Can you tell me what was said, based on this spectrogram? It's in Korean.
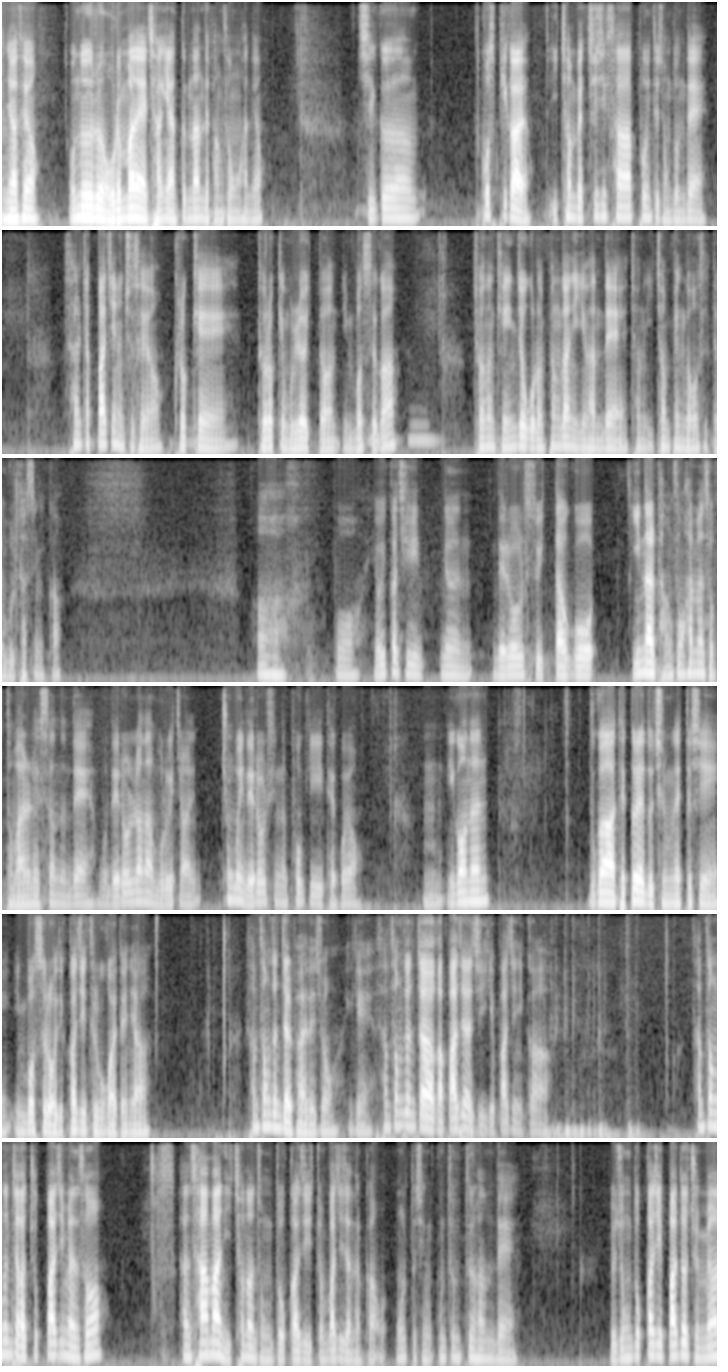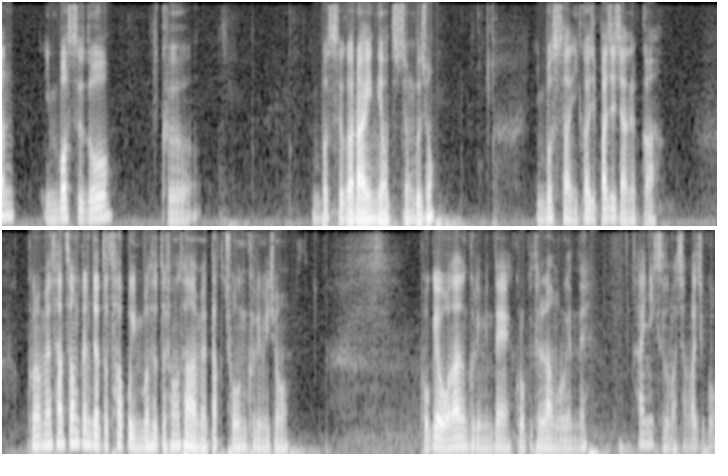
안녕하세요. 오늘은 오랜만에 장이 안 끝났는데 방송하네요. 지금 코스피가 2174포인트 정도인데 살짝 빠지는 추세요. 그렇게 더럽게 물려있던 인버스가 저는 개인적으로는 평단이긴 한데 저는 2100 넘었을 때 물 탔으니까 어, 뭐 여기까지는 내려올 수 있다고 이날 방송하면서부터 말을 했었는데 뭐 내려올려나 모르겠지만 충분히 내려올 수 있는 폭이 되고요. 음, 이거는 누가 댓글에도 질문했듯이 인버스를 어디까지 들고 가야 되냐. 삼성전자를 봐야 되죠. 이게 삼성전자가 빠져야지 이게 빠지니까 삼성전자가 쭉 빠지면서 한 4만 2천 원 정도까지 좀 빠지지 않을까. 오- 오늘 또 지금 꿈틀꿈틀 하는데 요 정도까지 빠져주면 인버스도 그 인버스가 라인이 어디 정도죠? 인버스 한 2까지 빠지지 않을까. 그러면 삼성전자도 사고 인버스도 성장하면 딱 좋은 그림이죠. 그게 원하는 그림인데 그렇게 될라 모르겠네. 하이닉스도 마찬가지고.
